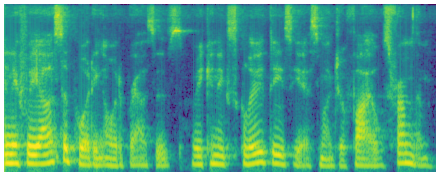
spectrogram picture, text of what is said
And if we are supporting older browsers, we can exclude these ES module files from them.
